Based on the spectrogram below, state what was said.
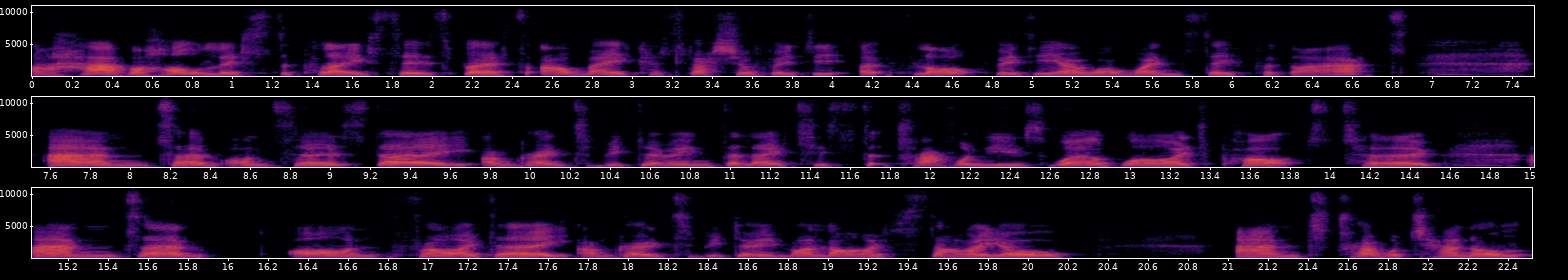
I have a whole list of places but I'll make a special video vlog video on Wednesday for that and um, on Thursday I'm going to be doing the latest travel news worldwide part 2 and um, on Friday I'm going to be doing my lifestyle and travel channel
